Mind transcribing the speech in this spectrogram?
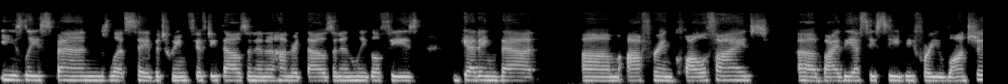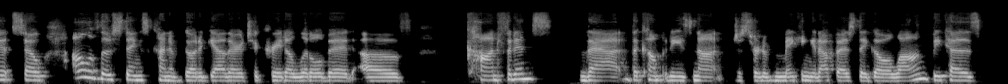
easily spend, let's say, between fifty thousand and a hundred thousand in legal fees getting that um, offering qualified uh, by the SEC before you launch it. So all of those things kind of go together to create a little bit of confidence that the company's not just sort of making it up as they go along because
